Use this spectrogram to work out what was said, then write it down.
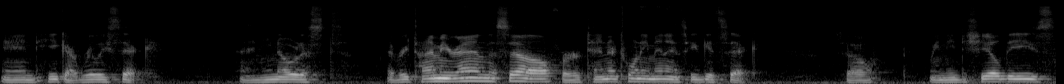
And he got really sick and he noticed every time he ran the cell for 10 or 20 minutes he'd get sick. So we need to shield these.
